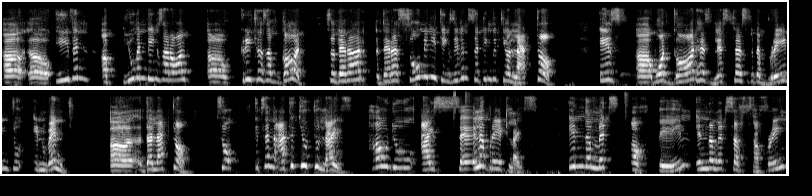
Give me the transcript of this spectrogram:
Uh, uh, even uh, human beings are all uh, creatures of God. So there are there are so many things. Even sitting with your laptop is uh, what God has blessed us with a brain to invent uh, the laptop. So it's an attitude to life. How do I celebrate life in the midst of pain, in the midst of suffering,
